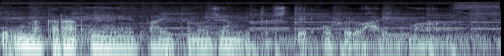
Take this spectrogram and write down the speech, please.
今から、えー、バイトの準備としてお風呂入ります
